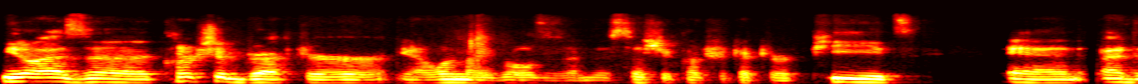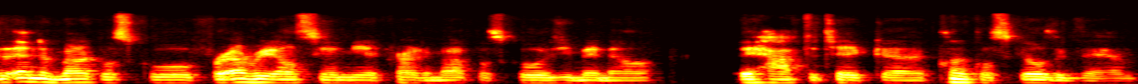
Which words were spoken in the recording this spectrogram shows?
You know, as a clerkship director, you know, one of my roles is I'm the associate clerkship director of PEDS. And at the end of medical school, for every LCME accredited medical school, as you may know, they have to take a clinical skills exam.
